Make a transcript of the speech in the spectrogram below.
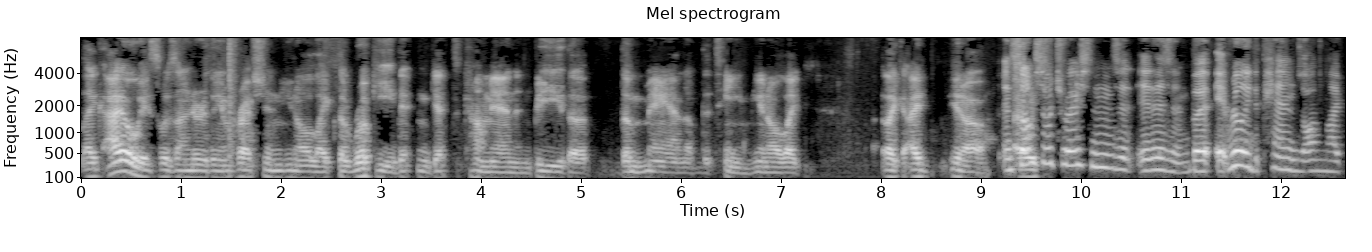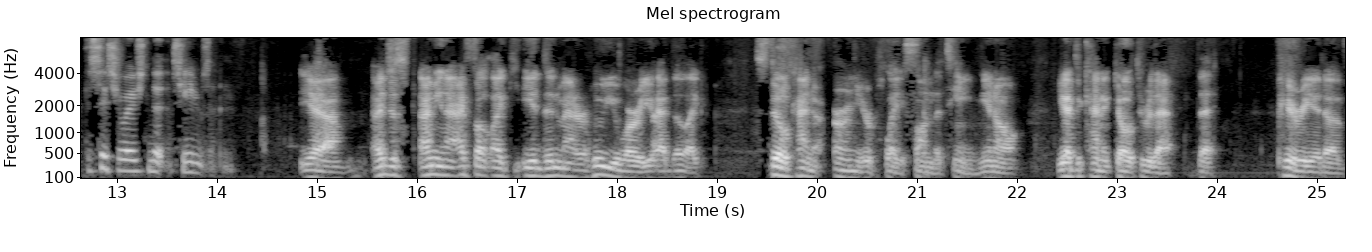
like I always was under the impression, you know, like the rookie didn't get to come in and be the the man of the team, you know, like like I, you know, In some was- situations, it, it isn't, but it really depends on like the situation that the team's in. yeah. I just, I mean, I felt like it didn't matter who you were, you had to like still kind of earn your place on the team, you know. You had to kind of go through that that period of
